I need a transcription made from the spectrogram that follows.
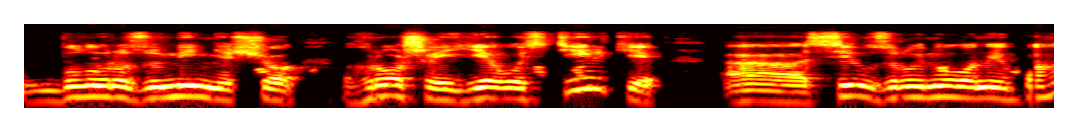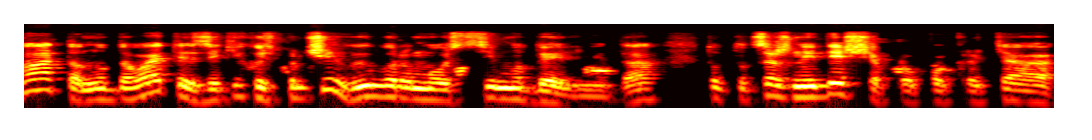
було розуміння, що грошей є ось стільки, сіл зруйнованих багато. Ну давайте з якихось причин виберемо ось ці модельні. Да? Тобто, це ж не йде ще про покриття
